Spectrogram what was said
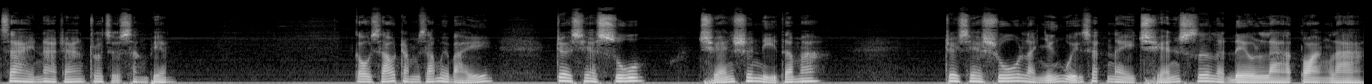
Sai na trang trôi chữ sang bên. Câu 667 Trơ xe su Chuyển sư nỉ má. Trơ xe su là những quyển sách này Chuyển sư là đều là, toàn là.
